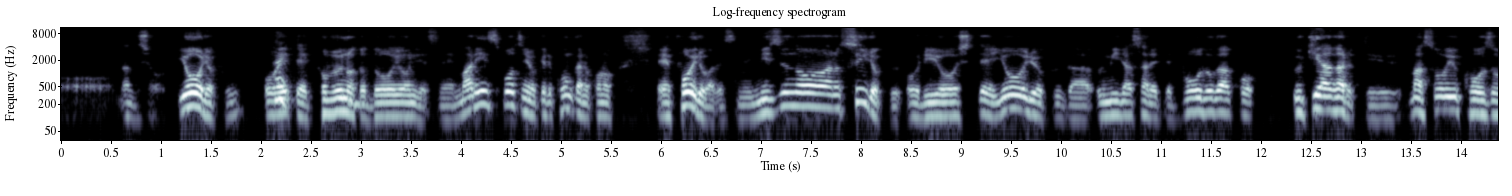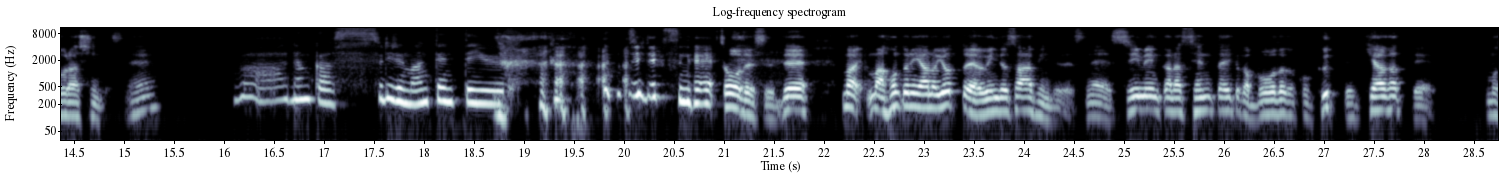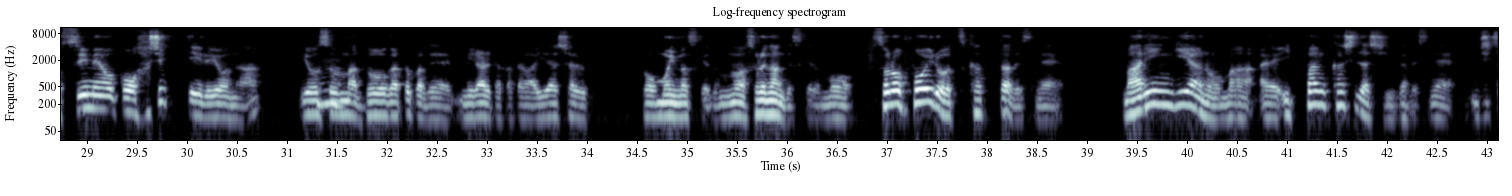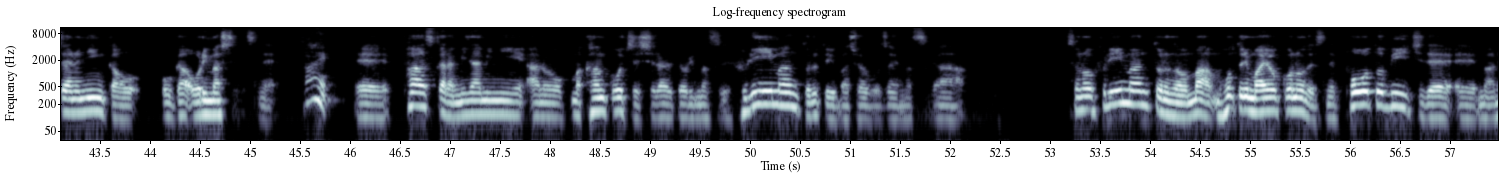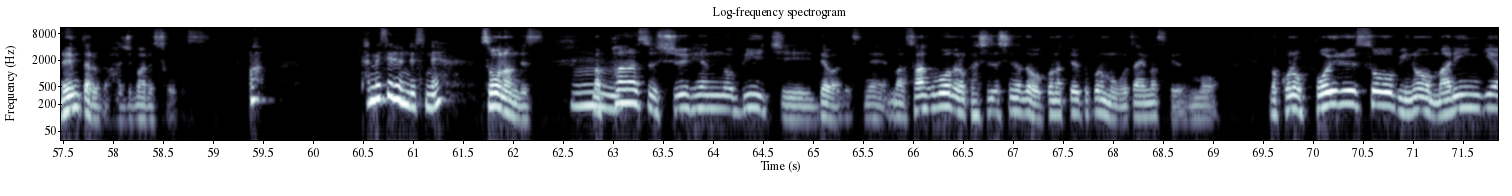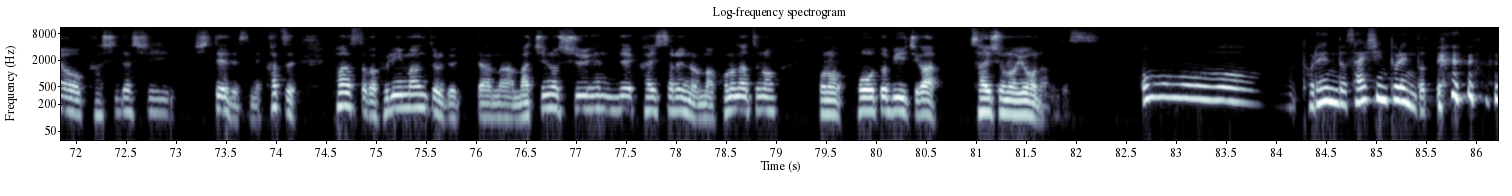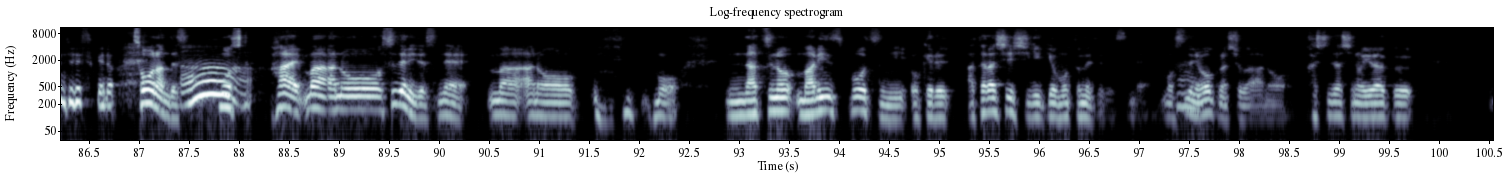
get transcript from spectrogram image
なんでしょう、揚力を得て飛ぶのと同様にですね、はい、マリンスポーツにおける今回のこの、えー、フォイルはですね、水のあの水力を利用して揚力が生み出されて、ボードがこう浮き上がるっていう、まあそういう構造らしいんですね。うわあ、なんかスリル満点っていう 感じですね。そうです。で、まあ、まあ本当にあのヨットやウィンドサーフィンでですね、水面から船体とかボードがこうグッて浮き上がって、もう水面をこう走っているような、様子をまあ動画とかで見られた方がいらっしゃると思いますけども、まあそれなんですけども、そのフォイルを使ったですね、マリンギアの、まあ、一般貸し出しがですね、自治体の認可を、がおりましてですね、はい。えー、パースから南に、あの、まあ、観光地で知られております、フリーマントルという場所がございますが、そのフリーマントルの、まあ、本当に真横のですね、ポートビーチで、えー、まあ、レンタルが始まるそうです。試せるんですね。そうなんです。うん、まあ、パース周辺のビーチではですね、まあ、サーフボードの貸し出しなどを行っているところもございますけれども、まあ、このフォイル装備のマリンギアを貸し出ししてですね、かつ、パースとかフリーマントルといった、まあ、街の周辺で開始されるのは、まあ、この夏のこのポートビーチが最初のようなんです。おー、トレンド、最新トレンドって 感じですけど。そうなんです。もう、はい。まあ、あの、すでにですね、まあ、あの、もう、夏のマリンスポーツにおける新しい刺激を求めてですね、もうすでに多くの人が、あの、貸し出しの予約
